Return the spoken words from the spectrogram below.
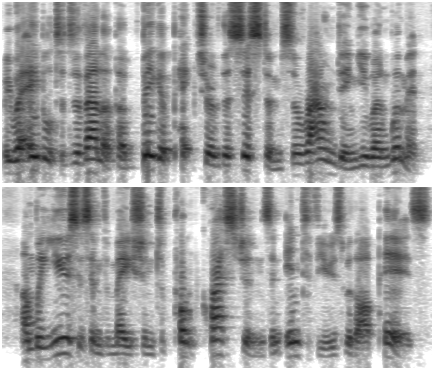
we were able to develop a bigger picture of the system surrounding UN Women and we use this information to prompt questions and interviews with our peers.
